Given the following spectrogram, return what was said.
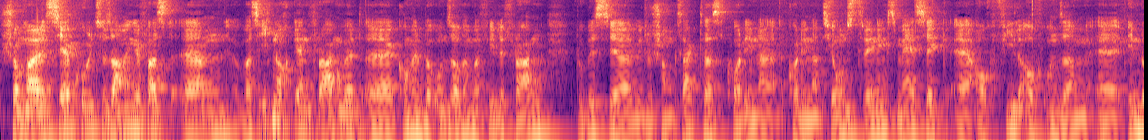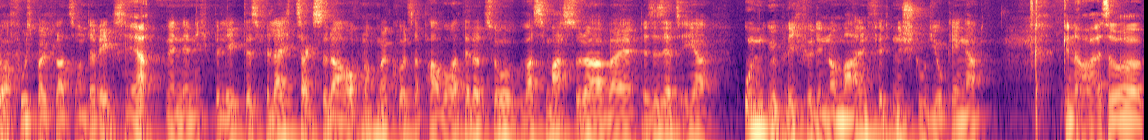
Schon mal sehr cool zusammengefasst. Ähm, was ich noch gern fragen würde, äh, kommen bei uns auch immer viele Fragen. Du bist ja, wie du schon gesagt hast, Koordina koordinationstrainingsmäßig äh, auch viel auf unserem äh, Indoor-Fußballplatz unterwegs, Ja. wenn der nicht belegt ist. Vielleicht sagst du da auch noch mal kurz ein paar Worte dazu. Was machst du da? Weil das ist jetzt eher unüblich für den normalen Fitnessstudio-Gänger. Genau, also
